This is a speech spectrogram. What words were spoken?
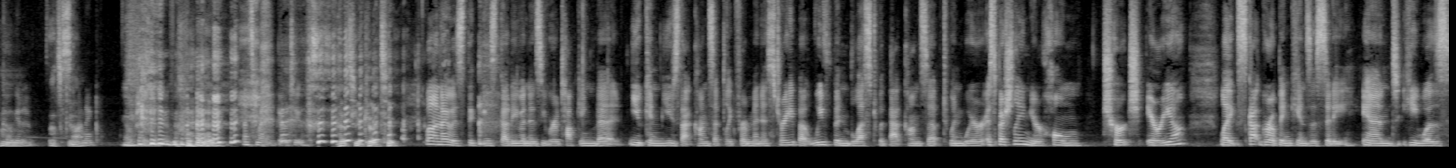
go get a That's good. Sonic? milkshake? that's my go-to. that's your go-to Well, and I was thinking, Scott, even as you were talking, that you can use that concept like for ministry, but we've been blessed with that concept when we're, especially in your home church area. Like Scott grew up in Kansas City and he was,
